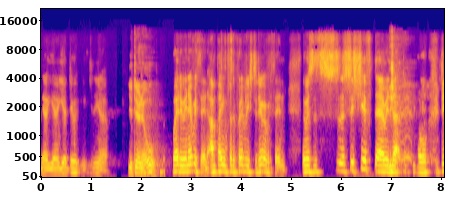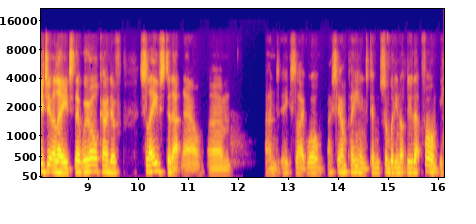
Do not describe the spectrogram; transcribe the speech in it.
You know you're, you're doing you know You're doing it all. we're doing everything. I'm paying for the privilege to do everything. There was this, this a shift there in that digital, digital age that we're all kind of slaves to that now. Um, and it's like, well, actually, I'm paying. Can somebody not do that for me?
